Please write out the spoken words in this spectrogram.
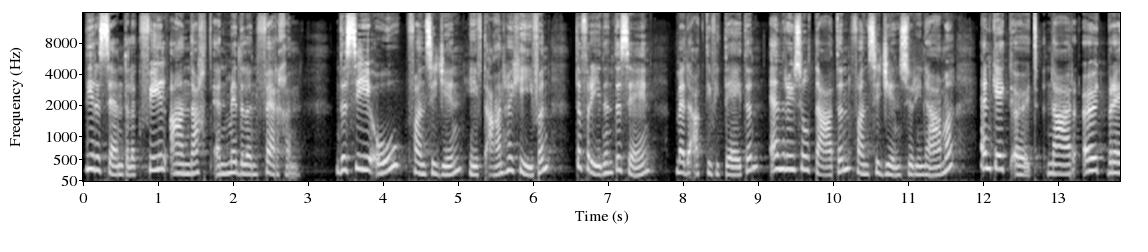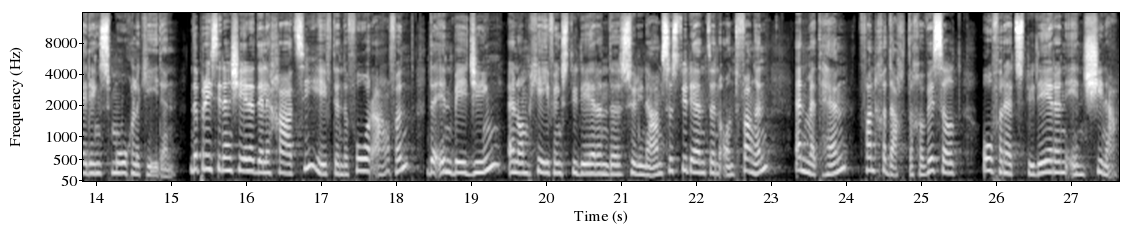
die recentelijk veel aandacht en middelen vergen. De CEO van CIGIN heeft aangegeven tevreden te zijn met de activiteiten en resultaten van CIGIN Suriname en kijkt uit naar uitbreidingsmogelijkheden. De presidentiële delegatie heeft in de vooravond de in Beijing en omgeving studerende Surinaamse studenten ontvangen en met hen van gedachten gewisseld over het studeren in China.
